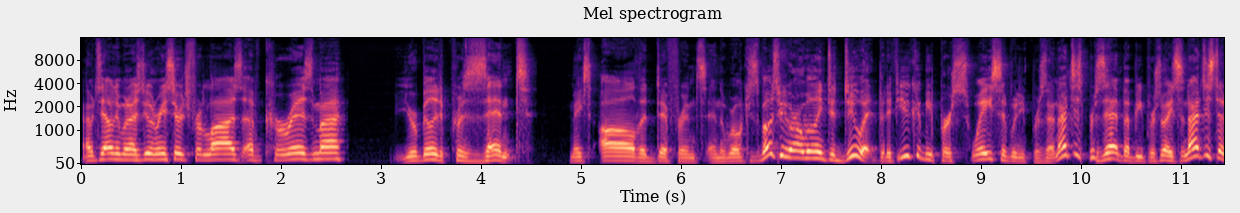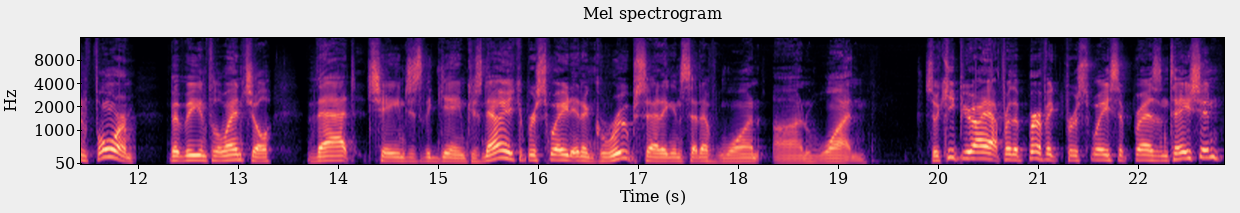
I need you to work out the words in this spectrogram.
I'm telling you, when I was doing research for laws of charisma, your ability to present makes all the difference in the world because most people aren't willing to do it. But if you could be persuasive when you present, not just present, but be persuasive, not just inform, but be influential, that changes the game because now you can persuade in a group setting instead of one on one. So keep your eye out for the perfect persuasive presentation.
